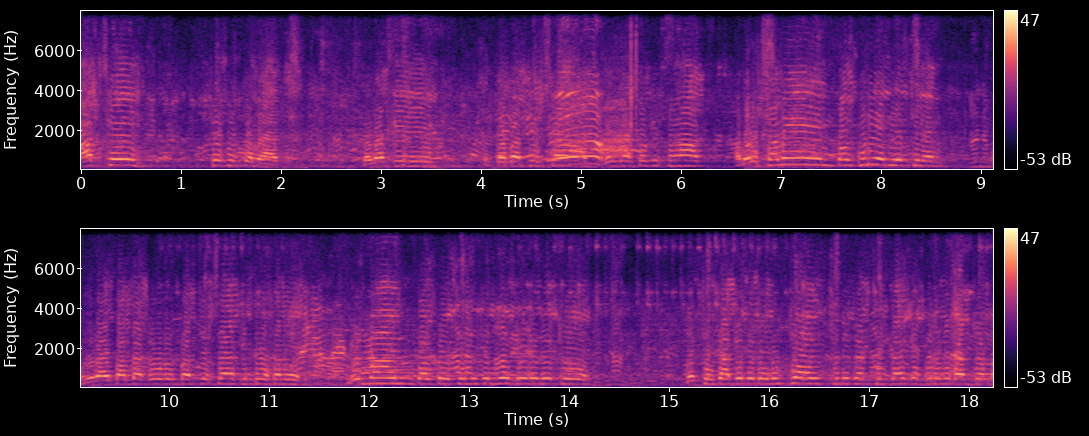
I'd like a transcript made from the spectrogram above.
আজকে চতুর্থ ম্যাচ বাতিস্তা গোলরক্ষকের সাথ আবার শামীম বল ঘুরিয়ে দিয়েছিলেন পুনরায় পাল্টা আক্রমণ চেষ্টা কিন্তু ওখানে নির্মাণ দল পেয়েছে নিজের নিয়ন্ত্রণে রেখে দেখছেন কাকে দেবেন উজ্জ্বল ছুটে যাচ্ছেন জায়গা করে নেবার জন্য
